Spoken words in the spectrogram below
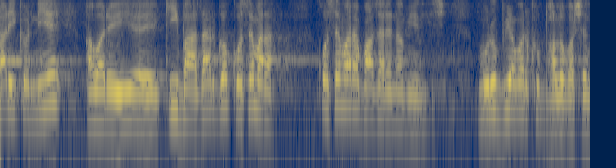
গাড়ি করে নিয়ে আবার এই কি বাজার গো? কোসেমারা। কোসেমারা বাজারে নামিয়ে দিয়েছি। মুরব্বী আমার খুব ভালোবাসেন।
